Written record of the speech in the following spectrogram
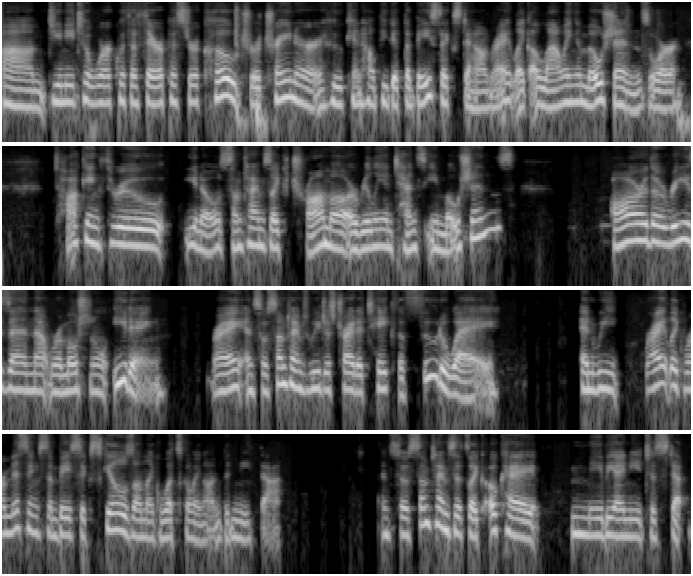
Um, do you need to work with a therapist or a coach or a trainer who can help you get the basics down, right? Like allowing emotions or talking through, you know, sometimes like trauma or really intense emotions are the reason that we're emotional eating, right? And so sometimes we just try to take the food away and we, right? Like we're missing some basic skills on like what's going on beneath that. And so sometimes it's like, okay, maybe I need to step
